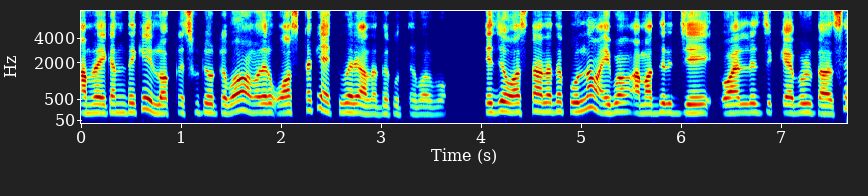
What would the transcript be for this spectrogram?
আমরা এখান থেকে এই লকটা ছুটে উঠতে পারব। আমাদের ওয়াচটাকে একেবারে আলাদা করতে পারব। এই যে ওয়াচটা আলাদা করলাম এবং আমাদের যে ওয়্যারলেস যে কেবলটা আছে,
